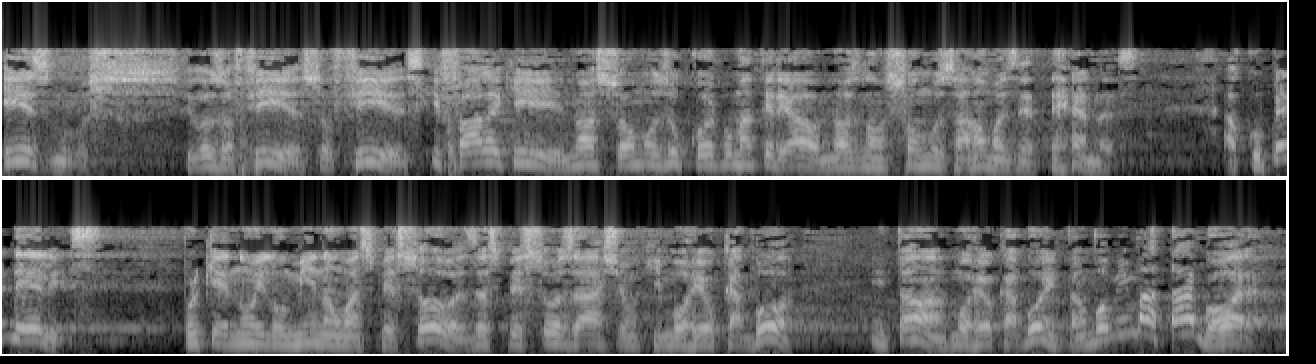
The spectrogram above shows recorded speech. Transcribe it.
ismos, filosofias, sofias, que fala que nós somos o corpo material, nós não somos almas eternas. A culpa é deles, porque não iluminam as pessoas, as pessoas acham que morreu, acabou, então, morreu, acabou, então vou me matar agora.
